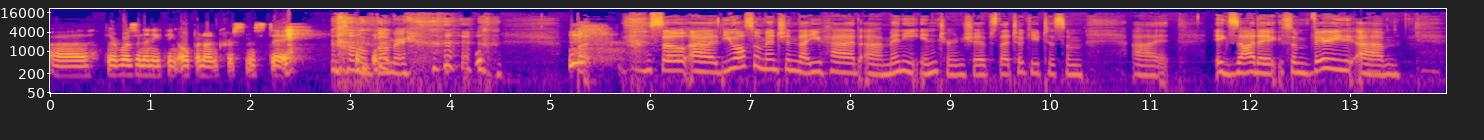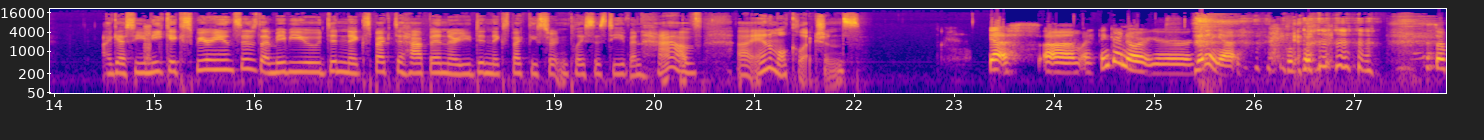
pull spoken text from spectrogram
uh, there wasn't anything open on christmas day oh bummer but, so uh, you also mentioned that you had uh, many internships that took you to some uh, exotic, some very, um, I guess, unique experiences that maybe you didn't expect to happen, or you didn't expect these certain places to even have uh, animal collections. Yes, um, I think I know what you're getting at. so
